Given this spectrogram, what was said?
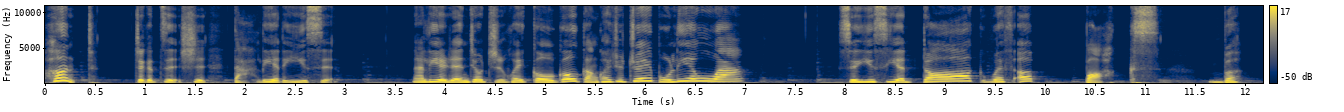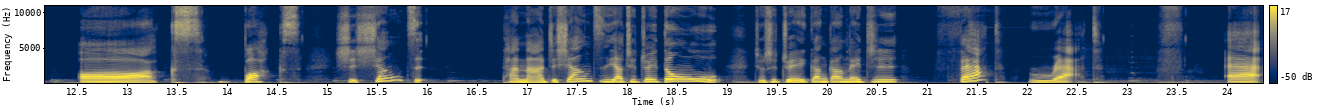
，hunt 这个字是打猎的意思。那猎人就指挥狗狗赶快去追捕猎物啊。So you see a dog with a box. B ox box 是箱子，他拿着箱子要去追动物，就是追刚刚那只 fat rat. At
